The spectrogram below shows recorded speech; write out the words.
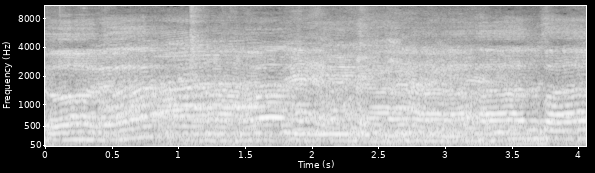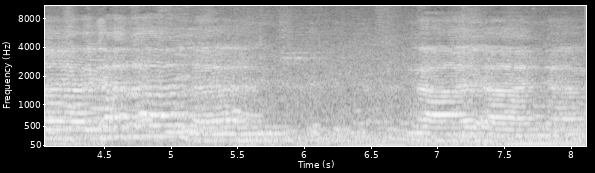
Ora At pag-aralan Ngala ng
